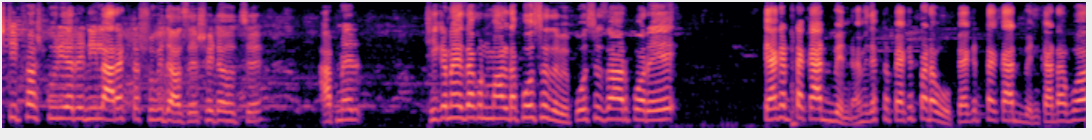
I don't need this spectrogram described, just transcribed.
স্ট্রিট ফাস্ট কুরিয়ারে নিলে আরেকটা সুবিধা আছে, সেটা হচ্ছে আপনার ঠিকানায় যখন মালটা পৌঁছে যাবে পৌঁছে যাওয়ার পরে প্যাকেটটা কাটবেন। আমি যে একটা প্যাকেট পাঠাবো। প্যাকেটটা কাটবেন। কাটার পর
